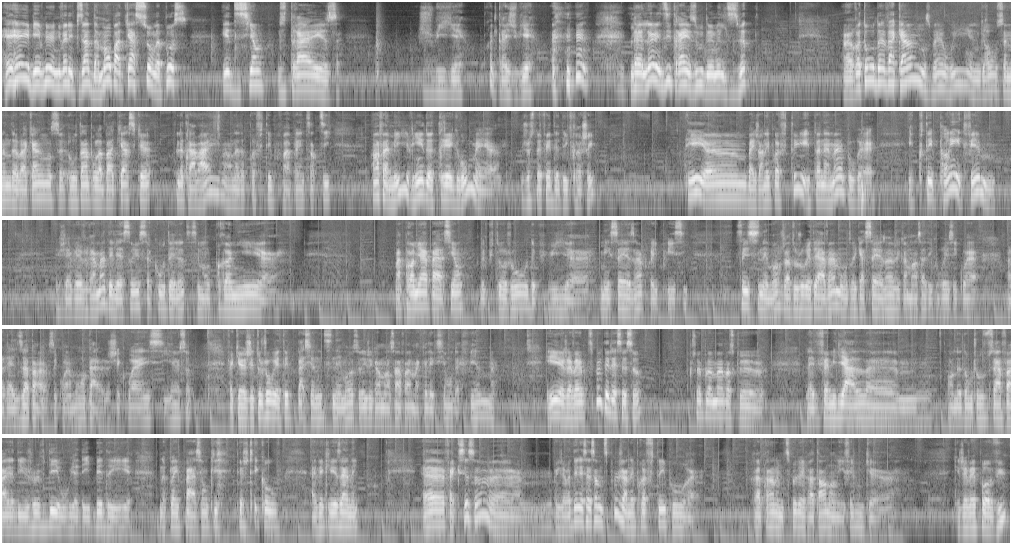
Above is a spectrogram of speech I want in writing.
Hey hey, bienvenue à un nouvel épisode de mon podcast sur le pouce, édition du 13 juillet. Pourquoi le 13 juillet? le lundi 13 août 2018. Un retour de vacances, ben oui, une grosse semaine de vacances, autant pour le podcast que le travail. On a profité pour faire plein de sorties en famille. Rien de très gros, mais euh, juste le fait de décrocher. Et euh, ben, j'en ai profité étonnamment pour euh, écouter plein de films. J'avais vraiment délaissé ce côté-là. C'est mon premier. Euh, ma première passion depuis toujours, depuis mes 16 ans pour être précis. C'est le cinéma. J'ai toujours été avant, mais on dirait qu'à 16 ans, j'ai commencé à découvrir c'est quoi un réalisateur, c'est quoi un montage, c'est quoi ici, un ça. Fait que j'ai toujours été passionné de cinéma, c'est là que j'ai commencé à faire ma collection de films. Et euh, j'avais un petit peu délaissé ça. Tout simplement parce que la vie familiale, euh, on a d'autres choses aussi à faire. Il y a des jeux vidéo, il y a des BD, il y a plein de passions que je découvre avec les années. Euh, fait que c'est ça. j'avais délaissé ça un petit peu, j'en ai profité pour reprendre un petit peu les retards dans les films que, que j'avais pas vus.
